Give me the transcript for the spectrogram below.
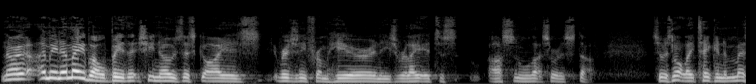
Now, I mean, it may well be that she knows this guy is originally from here and he's related to us and all that sort of stuff. So it's not like taking a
